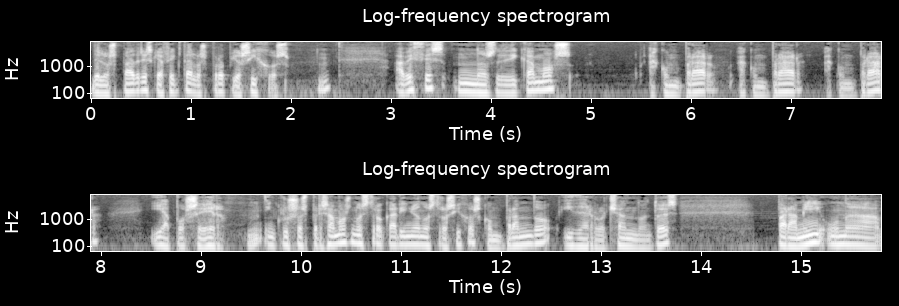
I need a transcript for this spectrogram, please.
de los padres que afecta a los propios hijos. A veces nos dedicamos a comprar, a comprar, a comprar, y a poseer. Incluso expresamos nuestro cariño a nuestros hijos comprando y derrochando. Entonces, para mí una,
